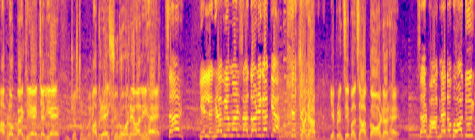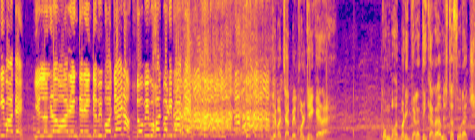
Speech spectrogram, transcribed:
अब लोग बैठिए चलिए। अब रेस शुरू होने वाली है। सर ये लंगड़ा भी हमारे साथ दौड़ेगा क्या? शट अप ये प्रिंसिपल साहब का ऑर्डर है। सर भागना तो बहुत दूर की बात है। ये लंगड़ा वहाँ रेंगते रेंगते भी पहुँच जाए ना तो भी बहुत बड़ी बात है। ये बच्चा बिल्कुल ठीक कह रहा है। तुम बहुत बड़ी गलती कर रहे हो मिस्टर सूरज।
